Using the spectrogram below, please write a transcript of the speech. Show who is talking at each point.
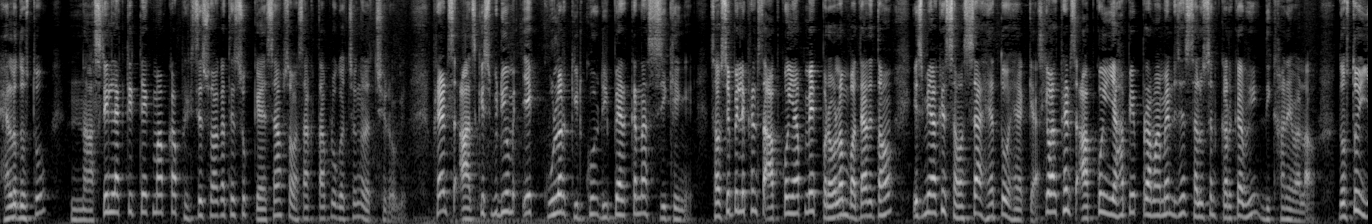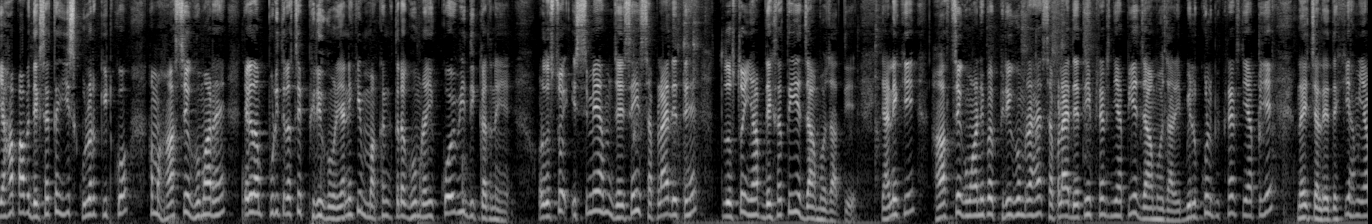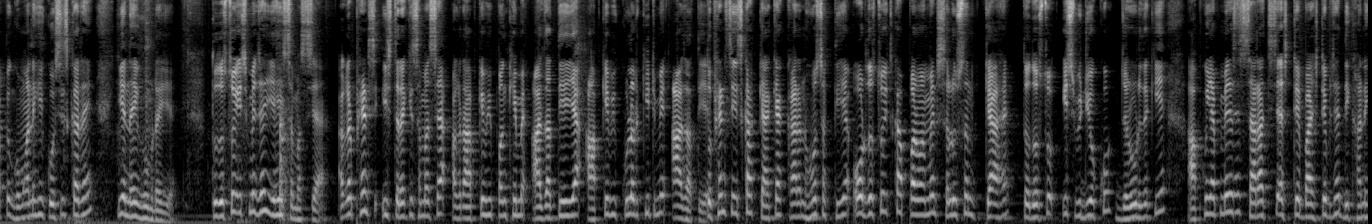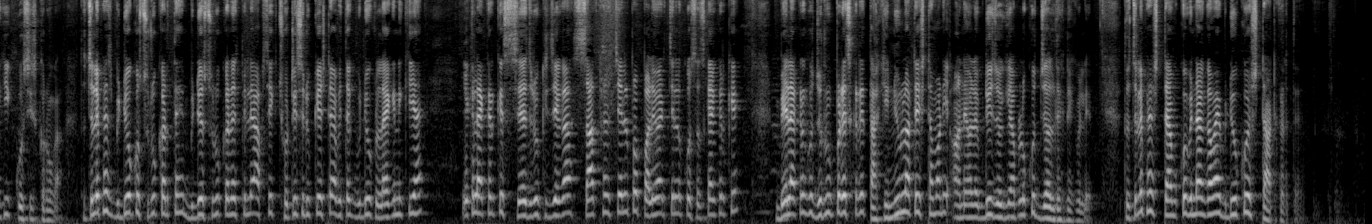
Speaker 1: Hello दोस्तों नासरी electric take में आपका फिर से स्वागत है। सो कैसे आप सब? आशा आप लोग अच्छे होंगे अच्छे रहोगे। फ्रेंड्स, आज की इस वीडियो में एक कूलर किट को रिपेयर करना सीखेंगे। सबसे पहले फ्रेंड्स, आपको यहाँ पे मैं प्रॉब्लम बता देता हूँ, इसमें आखिर समस्या है तो है क्या? इसके बाद फ्रेंड्स, आपको यहाँ पे परमानेंट जो सोल्यूशन कर भी दिखाने वाला हूँ। दोस्तों, यहाँ पर आप देख सकते हैं, इस कूलर किट को हम हाथ से घुमा रहे हैं, एकदम पूरी तरह से फ्री घूम रहे यानी कि मक्खन की तरह घूम रही है, कोई भी दिक्कत नहीं है। और दोस्तों, इसमें हम जैसे ही सप्लाई देते हैं तो दोस्तों, यहाँ देख सकते हैं, ये जाम हो जाती है। यानी कि हाथ से घुमाने पर फ्री घूम रहा है सप्लाई देते ही फ्रेंड्स यहाँ पे ये जाम हो जा रही है। बिल्कुल भी फ्रेंड्स यहाँ पे ये नहीं चल देखिए, हम यहाँ पे घुमाने की कोशिश कर रहे हैं, ये नहीं घूम रही है। तो दोस्तों, इसमें जो यही समस्या है। अगर फ्रेंड्स इस तरह की समस्या, अगर आपके भी पंखे में आ जाती है या आपके भी कूलर किट में आ जाती है तो फ्रेंड्स इसका क्या क्या कारण हो सकती है? और दोस्तों, इसका परमानेंट सोल्यूशन क्या है? तो दोस्तों, इस वीडियो को ज़रूर देखिए। आपको यहाँ पे सारा चीज़ स्टेप बाय स्टेप जो दिखाने की कोशिश करूँगा। तो चलिए फ्रेंड्स वीडियो को शुरू करते हैं। वीडियो शुरू करने से पहले आपसे एक छोटी सी रिक्वेस्ट है। अभी तक वीडियो को लाइक नहीं किया है। एक लाइक करके शेयर ज़रूर कीजिएगा। साथ फ्रेंड्स चैनल पर परिवार चैनल को सब्सक्राइब करके बेल आइकन को ज़रूर प्रेस करें ताकि न्यू लेटेस्ट हमारी आने वाली वीडियोज़ होगी आप लोग को जल्द देखने के लिए तो चलिए फ्रेंड्स टाइम को बिना गवाए वीडियो को स्टार्ट करते हैं।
